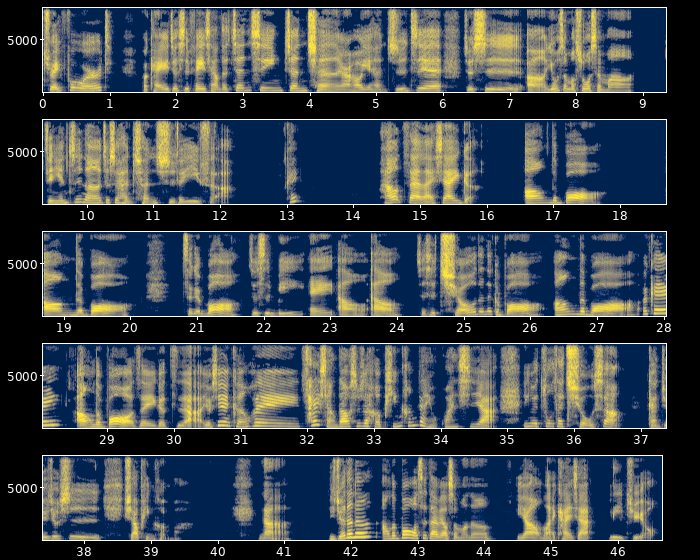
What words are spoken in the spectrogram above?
straightforward，OK，就是非常的真心、真诚，然后也很直接，就是呃，有什么说什么。简言之呢，就是很诚实的意思啊。OK，好，再来下一个，on the ball，on the ball，这个 ball 就是 B A L L，就是球的那个 ball，on the ball，OK On the ball 这一个字啊，有些人可能会猜想到是不是和平衡感有关系啊？因为坐在球上。感觉就是需要平衡嘛。那你觉得呢？On the ball 是代表什么呢？一样，我们来看一下例句哦。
